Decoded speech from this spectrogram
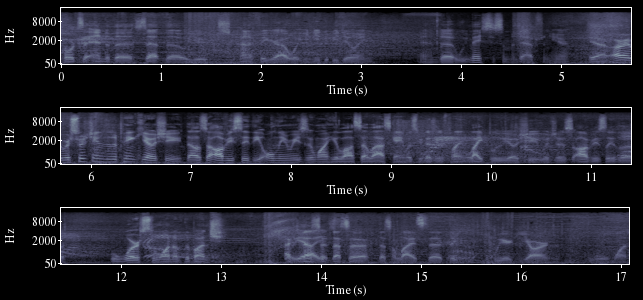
towards the end of the set, though. You just kind of figure out what you need to be doing. And uh, we may see some adaptation here. Yeah, all right, we're switching to the pink Yoshi. That was obviously the only reason why he lost that last game was because he was playing light blue Yoshi, which is obviously the worst one of the bunch. Oh, yeah, that's a, that's a, that's a lie. It's the, the weird yarn one.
